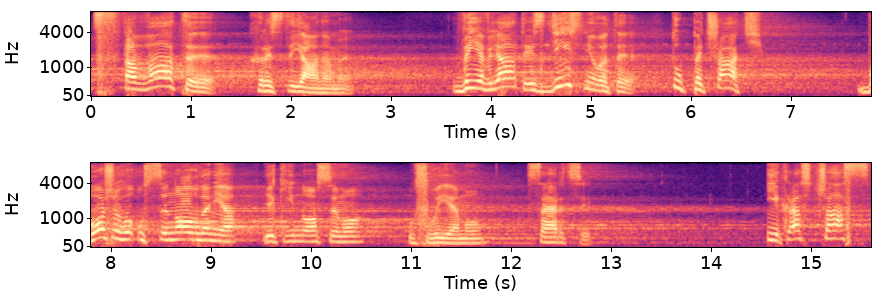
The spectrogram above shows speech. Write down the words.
ставати християнами виявляти, здійснювати ту печать Божого усиновлення який носимо у своєму серці. І якраз час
